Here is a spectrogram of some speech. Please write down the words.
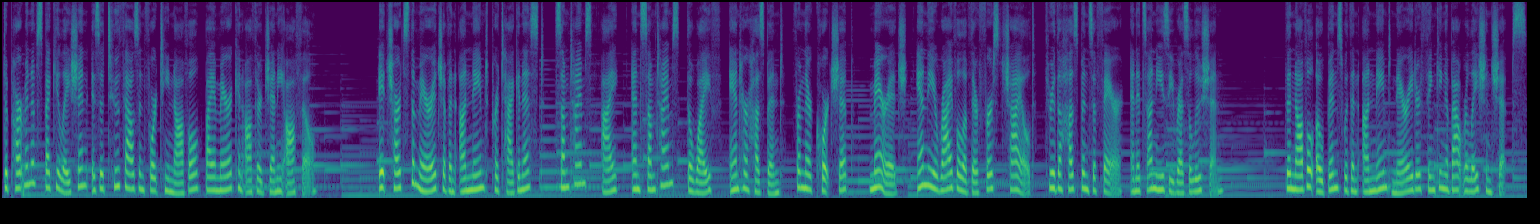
Department of Speculation is a 2014 novel by American author Jenny Offill. It charts the marriage of an unnamed protagonist, sometimes I, and sometimes the wife and her husband, from their courtship, marriage, and the arrival of their first child, through the husband's affair and its uneasy resolution. The novel opens with an unnamed narrator thinking about relationships.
